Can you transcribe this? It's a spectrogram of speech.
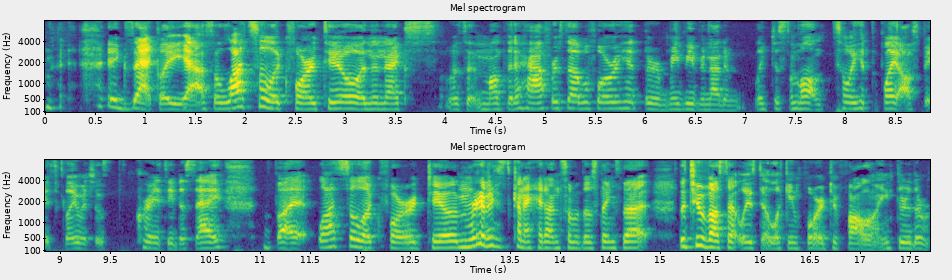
exactly. Yeah. So lots to look forward to in the next was it month and a half or so before we hit, or maybe even not in like just a month until we hit the playoffs, basically, which is crazy to say, but lots to look forward to. And we're going to just kind of hit on some of those things that the two of us at least are looking forward to following through the,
